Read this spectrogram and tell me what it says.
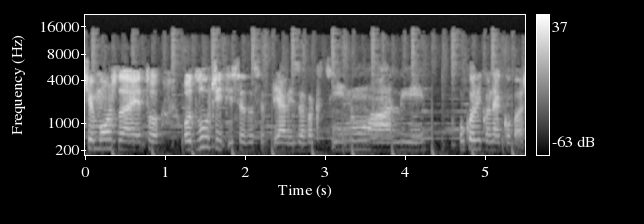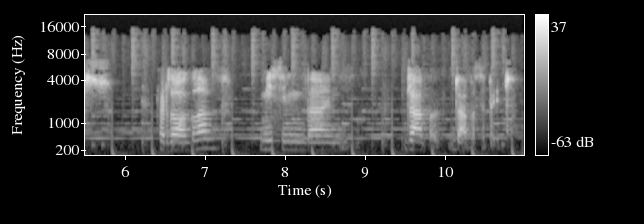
će možda eto odlučiti se da se prijavi za vakcinu, ali ukoliko neko baš tvrdoglav, mislim da džaba, džaba se priča.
